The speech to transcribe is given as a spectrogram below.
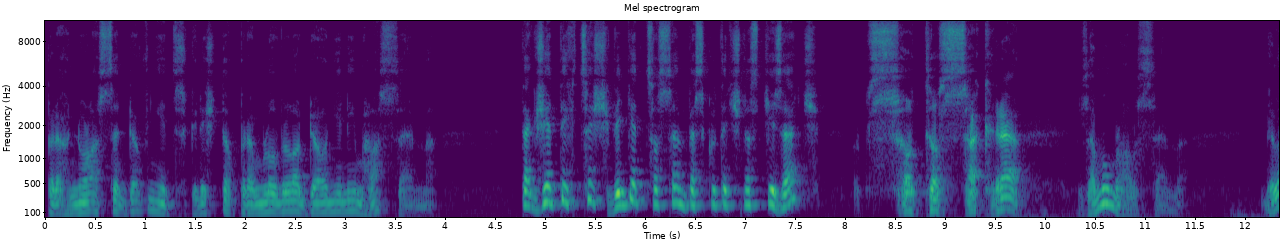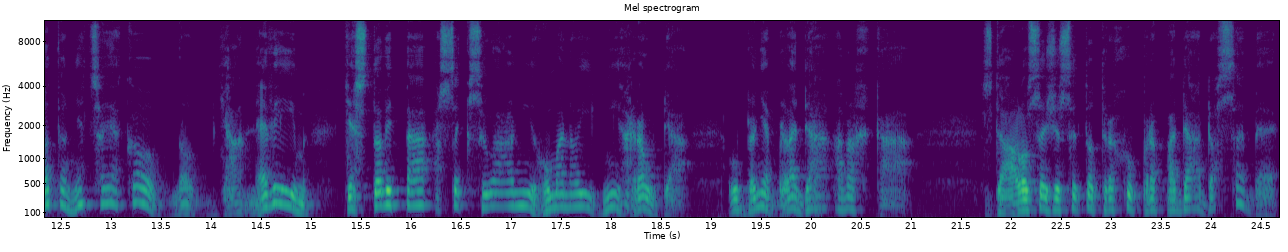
Prohnula se dovnitř, když to promluvilo dolněným hlasem. Takže ty chceš vidět, co jsem ve skutečnosti zač? Co to sakra? Zamumlal jsem. Bylo to něco jako, no já nevím, těstovitá a sexuální humanoidní hrouda, úplně bledá a vlhká. Zdálo se, že se to trochu propadá do sebe,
